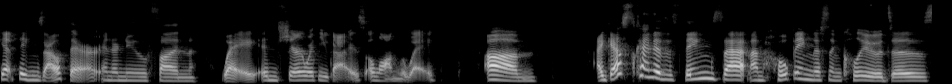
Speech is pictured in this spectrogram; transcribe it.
get things out there in a new fun way and share with you guys along the way. Um, I guess kind of the things that I'm hoping this includes is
